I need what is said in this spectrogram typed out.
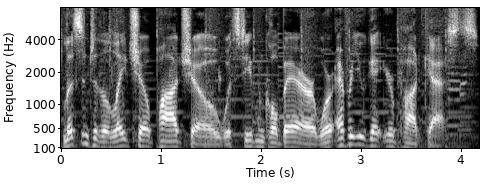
Listen to the Late Show Pod Show with Stephen Colbert wherever you get your podcasts.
